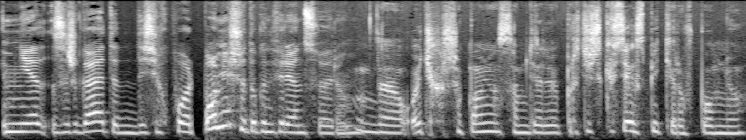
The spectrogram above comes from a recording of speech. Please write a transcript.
и мне зажигает это до сих пор. Помнишь эту конференцию, Арю? Да, очень хорошо помню, на самом деле. Практически всех спикеров помню.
